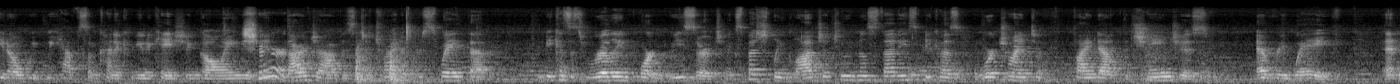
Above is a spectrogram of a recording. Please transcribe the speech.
You know, we, we have some kind of communication going. Sure. And our job is to try to persuade them because it's really important research, and especially longitudinal studies, because we're trying to find out the changes every wave, and,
